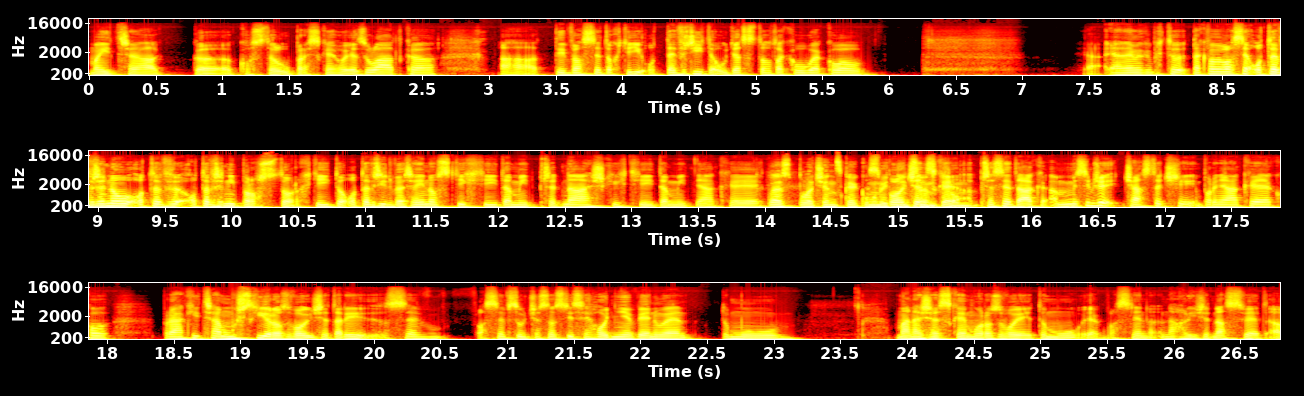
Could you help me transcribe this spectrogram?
mají třeba k, kostel u Pražského jezulátka a ty vlastně to chtějí otevřít a udělat z toho takovou jako já, já nevím, jak bych to, takový vlastně otevřenou, otevř, otevřený prostor. Chtějí to otevřít veřejnosti, chtějí tam mít přednášky, chtějí tam mít nějaké... Takové společenské komunitní společenské, centrum. Přesně tak. A myslím, že částečně pro nějaké jako pro nějaký třeba mužský rozvoj, že tady se vlastně v současnosti se hodně věnuje tomu manažerskému rozvoji, tomu, jak vlastně nahlížet na svět. A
